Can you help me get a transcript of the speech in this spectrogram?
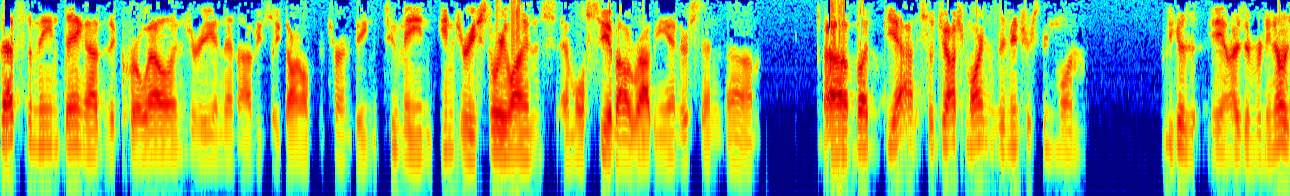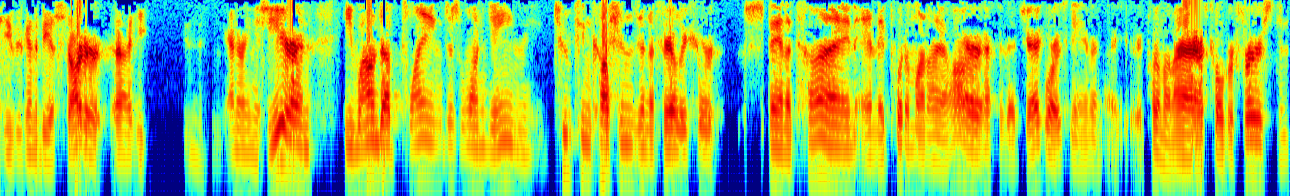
that's the main thing. Uh, the Crowell injury, and then obviously Darnold's return being the two main injury storylines, and we'll see about Robbie Anderson. Um, uh, but yeah, so Josh Martin's an interesting one because you know as everybody knows he was going to be a starter. Uh, he entering this year, and he wound up playing just one game, two concussions in a fairly short span of time, and they put him on IR after that Jaguars game, and they put him on IR October first, and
